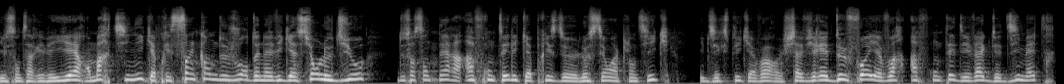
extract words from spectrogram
Ils sont arrivés hier en Martinique après 52 jours de navigation. Le duo de soixantenaires a affronté les caprices de l'océan Atlantique. Ils expliquent avoir chaviré deux fois et avoir affronté des vagues de 10 mètres.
